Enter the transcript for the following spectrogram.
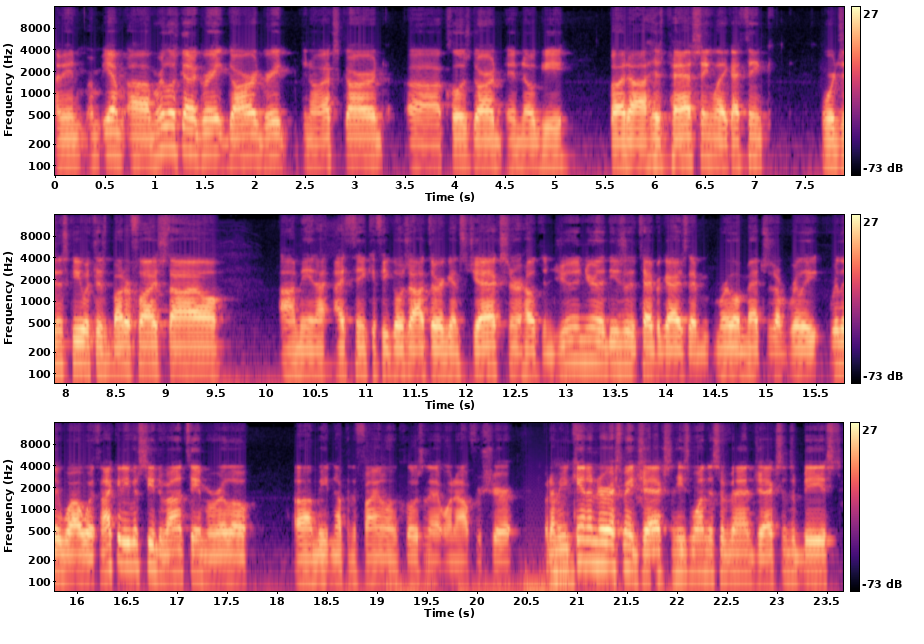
I mean, um, yeah, uh, Murillo's got a great guard, great you know X guard, uh, close guard in Nogi, but uh, his passing, like I think Wardzinski with his butterfly style, I mean, I, I, think if he goes out there against Jackson or Helton Jr., these are the type of guys that Murillo matches up really, really well with. And I could even see Devhonte and Murillo uh, meeting up in the final and closing that one out for sure. But I mean, you mm-hmm. can't underestimate Jackson. He's won this event. Jackson's a beast.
